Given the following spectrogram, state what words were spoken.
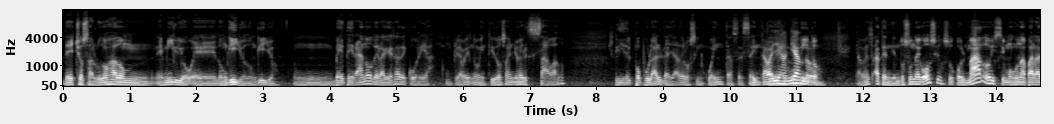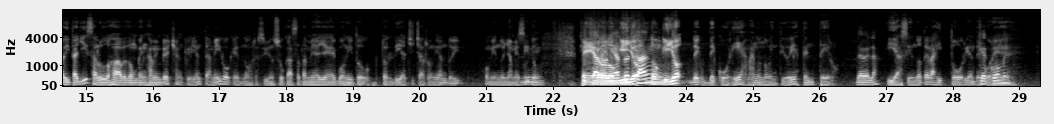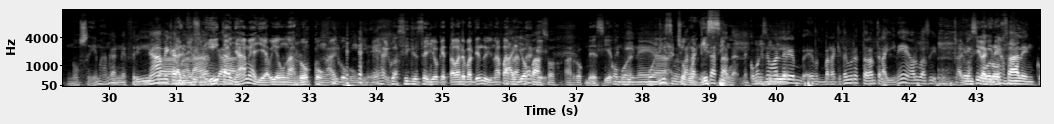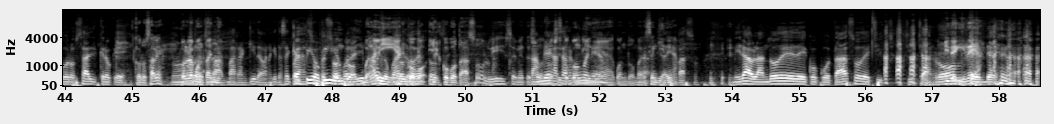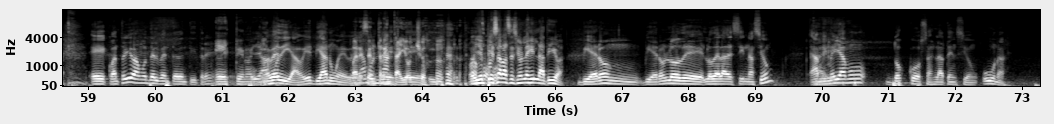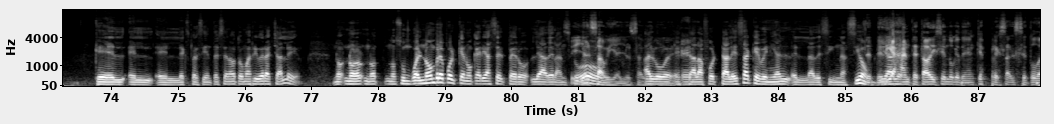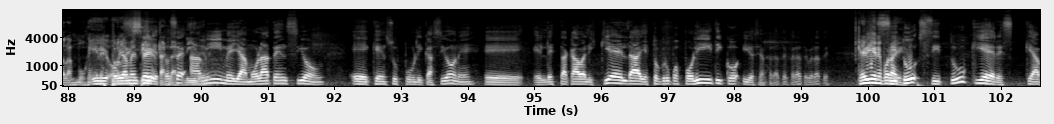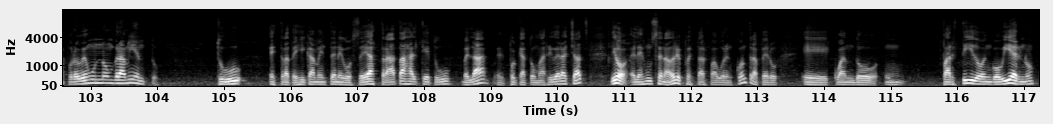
De hecho, saludos a don Emilio, eh, don Guillo, don Guillo, un veterano de la guerra de Corea. Cumplía 92 años el sábado. Líder popular de allá de los 50, 60. Estaba jangueando. Estaba atendiendo su negocio, su colmado. Hicimos una paradita allí. Saludos a don Benjamín Bechan, cliente, amigo, que nos recibió en su casa también allá en el bonito todo el día chicharroneando y comiendo ñamecito. Pero don Guillo, están- don Guillo de, de Corea, mano, 92 y está entero. De verdad. Y haciéndote las historias ¿Y de qué Corea. come? No sé, mano. Carne frita. Ñame, Carne Carne frita, ñame. Allí había un arroz con algo, con guinea, algo así, que sé yo, que estaban repartiendo. Y una parranda Ahí yo que- paso, arroz de siete. con guinea. Buenísimo. Hacho, buenísimo. está- ¿Cómo es que se llama el de hay un restaurante? La Guinea o algo así. Algo En así, la guinea. Corozal, en Corozal creo que. Corozales, No, por la montaña. Ba- Barranquita, Barranquita. Sé que Pues, el pío pío por allí. Bueno, y, el coco- y el cocotazo, Luis se mete su También arrocito hace con guinea, cuando Mira, aparece en guinea. paso. Mira, hablando de, de cocotazo, de chich- chicharrón. Y de guinea. ¿Cuánto llevamos del 2023? Este, no llevamos- Nueve días, hoy es día nueve. Parecen Este, 38. y ya Hoy empieza la sesión legislativa. ¿Vieron, vieron lo de lo de la designación? A mí me llamó dos cosas la atención. Una, que el, el, el expresidente del Senado, Tomás Rivera Charle, no, no, no, no zumbó el nombre porque no quería hacer, pero le adelantó Sí, ya él sabía, ya él sabía. algo este, a la fortaleza que venía el- el- la designación. Desde Y días antes estaba diciendo que tenían que expresarse todas las mujeres. Y obviamente- entonces a mí me llamó la atención eh, que en sus publicaciones eh, él destacaba la izquierda y estos grupos políticos y yo decía, espérate, espérate, espérate. ¿Qué viene por si ahí? Tú, si tú quieres que aprueben un nombramiento, tú estratégicamente negocias, tratas al que tú, ¿verdad? Eh, Porque a Tomás Rivera Chats, digo, él es un senador y puede estar a favor o en contra, pero eh, cuando un partido en gobierno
